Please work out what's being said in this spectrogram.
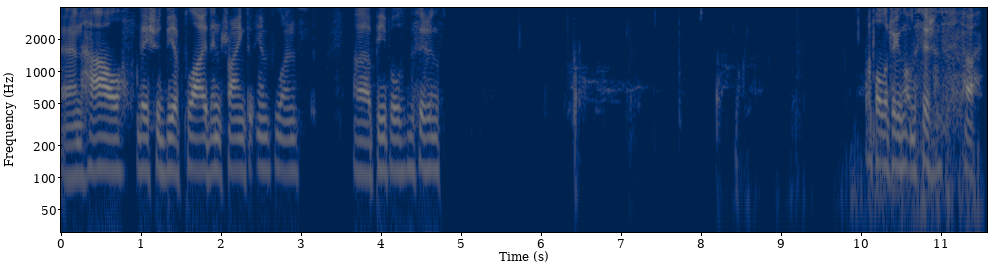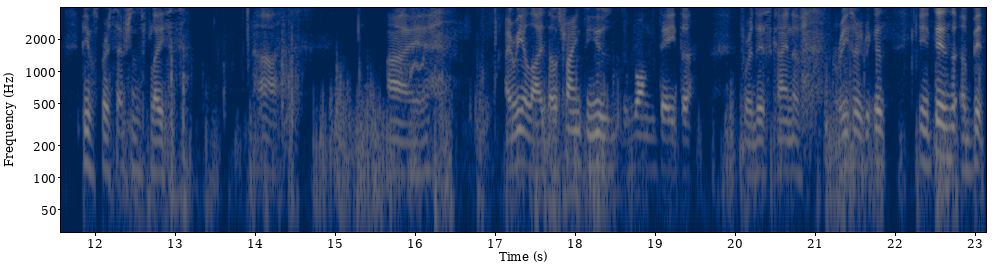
and how they should be applied in trying to influence uh, people's decisions apologies, not decisions, uh, people's perceptions of places. Uh, I I realized I was trying to use the wrong data for this kind of research because it is a bit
